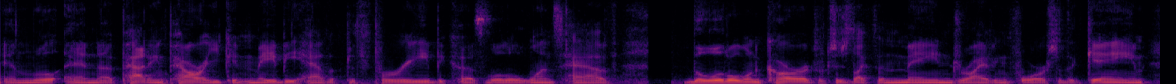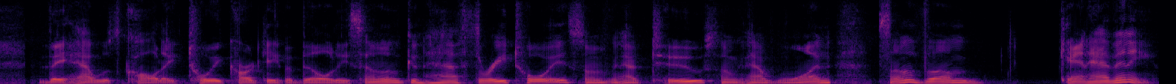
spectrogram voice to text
and little and uh, padding power, you can maybe have up to three because little ones have the little one cards, which is like the main driving force of the game, they have what's called a toy card capability. Some of them can have three toys, some of them can have two, some can have one, some of them can't have any.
